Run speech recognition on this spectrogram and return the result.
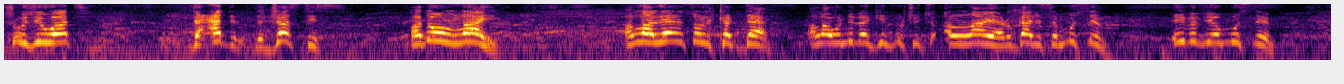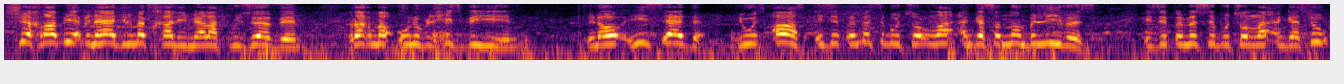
Shows you what? The adl, the justice. But don't lie. Allah لا ينصر الكذاب. Allah will never give victory to a liar, regardless a Muslim. Even if you're Muslim. Sheikh Rabi' bin Hadi al-Madkhali, may Allah preserve him, رغم في الحزبيين. You know, he said, he was asked, is it permissible to lie against non-believers? Is it permissible to lie against who?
